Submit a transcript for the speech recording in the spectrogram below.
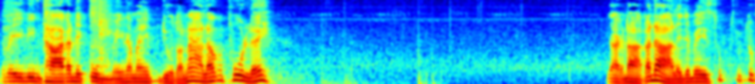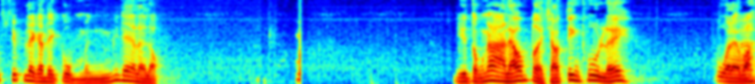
จะไปนินทากันในกลุ่มเองทำไมอยู่ต่อหน้าแล้วก็พูดเลย อยากด่าก็ด่าเลยจะไปซุบซิบซุบซิบอะไรกันในกลุ่มมันไม่ได้อะไรหรอกยืนตรงหน้าแล้วเปิดเชาติ้งพูดเลยกลัวอะไรวะ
